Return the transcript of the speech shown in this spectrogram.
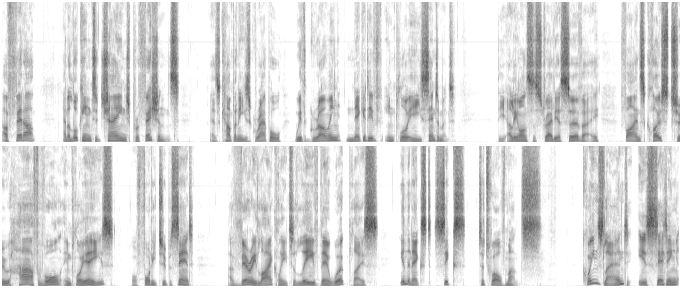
are fed up and are looking to change professions as companies grapple with growing negative employee sentiment. The Allianz Australia survey finds close to half of all employees, or 42%, are very likely to leave their workplace in the next 6 to 12 months. Queensland is setting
